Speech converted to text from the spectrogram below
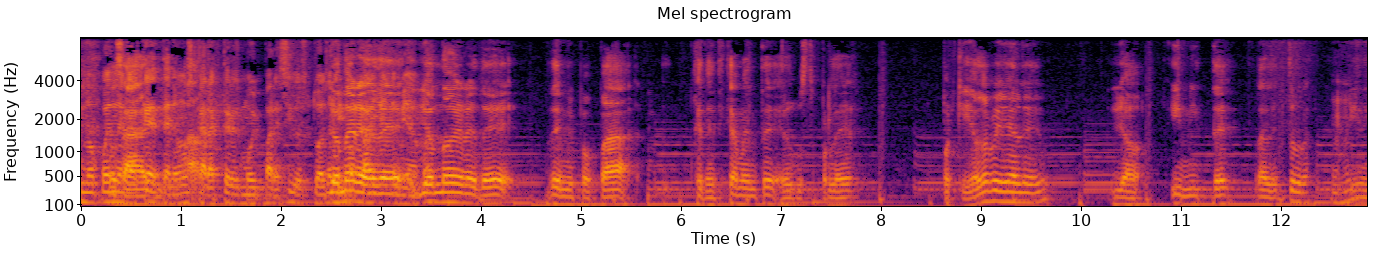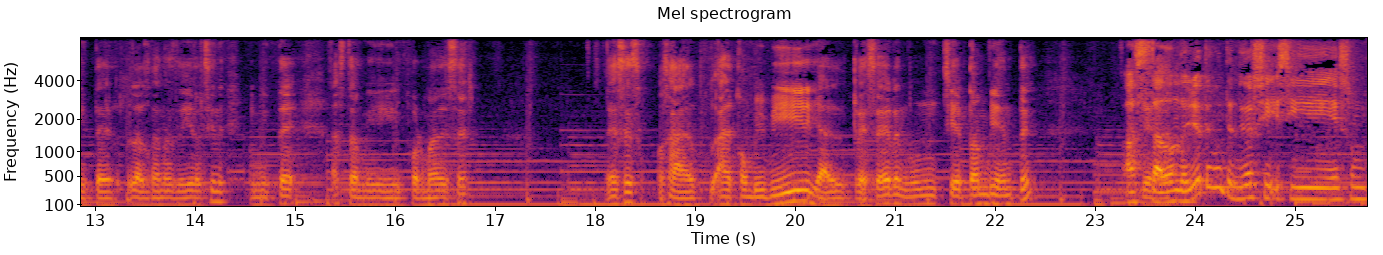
no puedes sea, negar que tenemos ah, caracteres muy parecidos. Tú al de yo mi no, papá y yo de mi heredé, mamá. yo no heredé de mi papá genéticamente el gusto por leer. Porque yo lo veía leer, yo imité la lectura, Ujú. imité las ganas de ir al cine, imité hasta mi forma de ser. Es eso, o sea, al convivir y al crecer en un cierto ambiente, Hasta que- donde yo tengo entendido, sí, sí es un,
